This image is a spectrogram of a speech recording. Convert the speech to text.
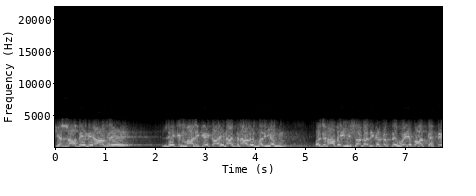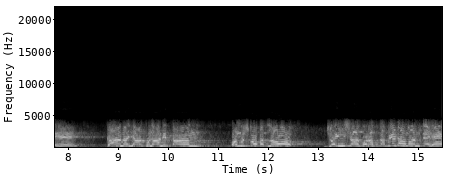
کہ اللہ بے نیاز ہے، لیکن مالک کائنات جناب مریم اور جناب عیسیٰ کا ذکر کرتے ہوئے یہ بات کہتے ہیں، کان یا کلان تام اور مجھ کو بدلاؤ جو عیسیٰ کو رب کا بیٹا مانتے ہیں،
